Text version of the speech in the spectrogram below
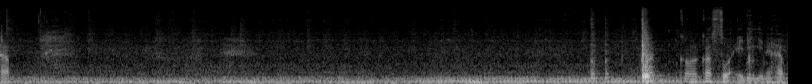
ครับก็ก็ก็สวยดีนะครับ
